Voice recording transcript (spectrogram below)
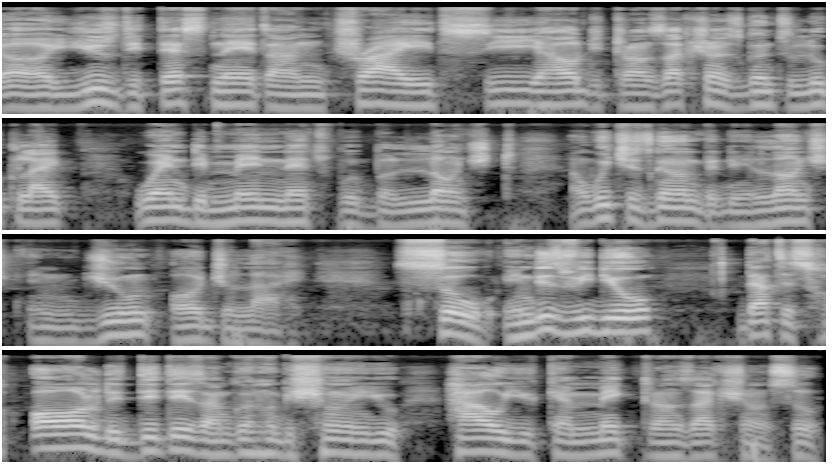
uh, use the test net and try it see how the transaction is going to look like when the main net will be launched and which is going to be launched in june or july. So in this video that is all the details i'm going to be showing you how you can make transactions. So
